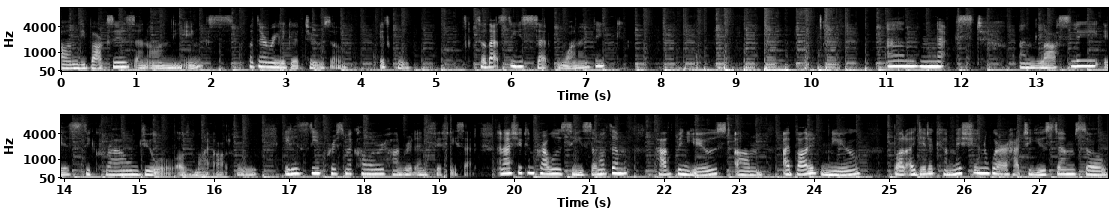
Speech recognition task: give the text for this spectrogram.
on the boxes and on the inks, but they're really good too, so it's cool. So that's the set one, I think. And next and lastly is the crown jewel of my art haul. It is the Prismacolor 150 set. And as you can probably see, some of them have been used. Um, I bought it new, but I did a commission where I had to use them, so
